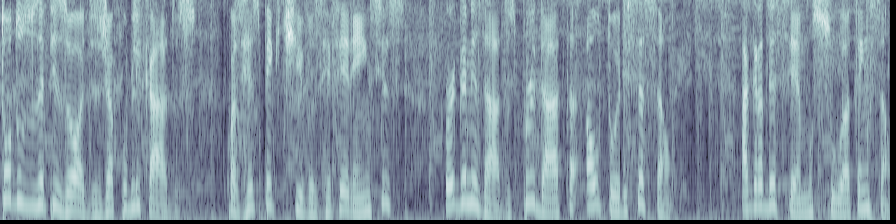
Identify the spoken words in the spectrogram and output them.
todos os episódios já publicados, com as respectivas referências organizados por data, autor e sessão. Agradecemos sua atenção.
